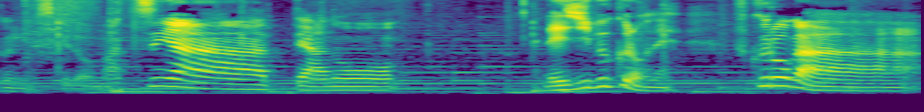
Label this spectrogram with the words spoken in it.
くんですけど松屋ってあのレジ袋ね袋が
